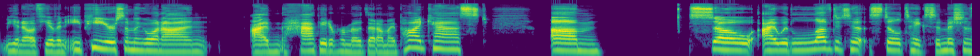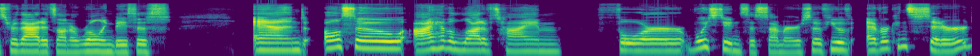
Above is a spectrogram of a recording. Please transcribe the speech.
you know, if you have an EP or something going on, I'm happy to promote that on my podcast. Um, so I would love to t- still take submissions for that. It's on a rolling basis. And also, I have a lot of time for voice students this summer. So if you have ever considered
